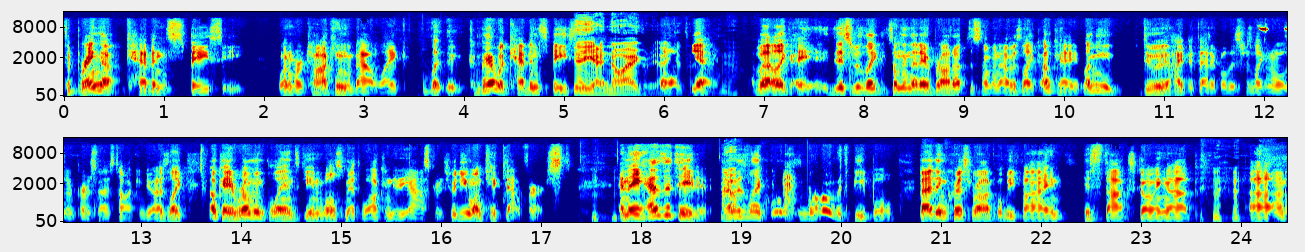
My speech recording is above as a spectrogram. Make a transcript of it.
to bring up Kevin Spacey when we're talking about like compare what Kevin Spacey. Yeah, yeah, did. no, I agree. I Uh, get that. yeah. but like I, this was like something that I brought up to someone. I was like, okay, let me do a hypothetical. This was like an older person I was talking to. I was like, okay, Roman Polanski and Will Smith walk into the Oscars. Who do you want kicked out first? And they hesitated. I was like, what is wrong with people? But I think Chris Rock will be fine. His stock's going up. Um,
